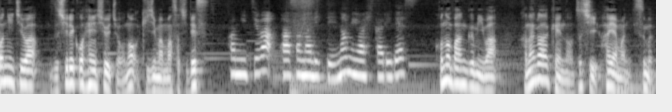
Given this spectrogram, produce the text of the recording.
こんにちは、ズシレコ編集長の木島正史です。こんにちは、パーソナリティの三輪ひかりです。この番組は神奈川県の逗子葉山に住む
